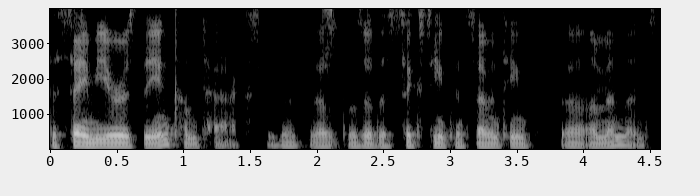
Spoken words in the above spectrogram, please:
the same year as the income tax. Those, those are the 16th and 17th uh, amendments.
